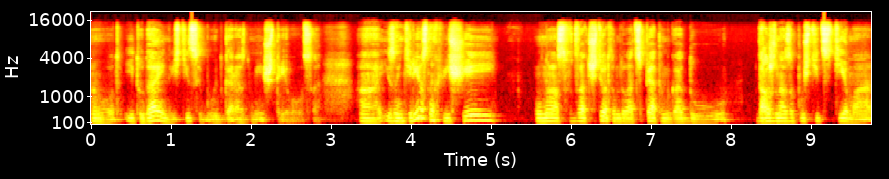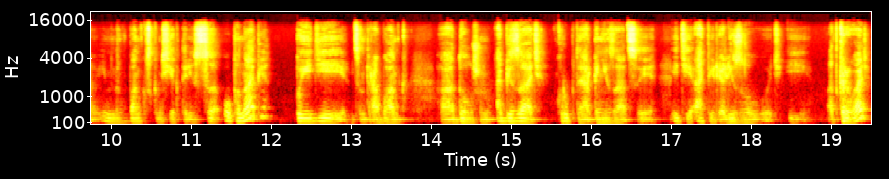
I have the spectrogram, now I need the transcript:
Вот. И туда инвестиций будет гораздо меньше требоваться. А, из интересных вещей у нас в 2024-2025 году должна запуститься тема именно в банковском секторе с OpenAPI. По идее, Центробанк а, должен обязать крупные организации эти API реализовывать и открывать.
